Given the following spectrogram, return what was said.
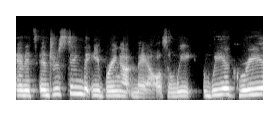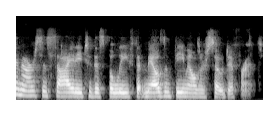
and it's interesting that you bring up males, and we we agree in our society to this belief that males and females are so different.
